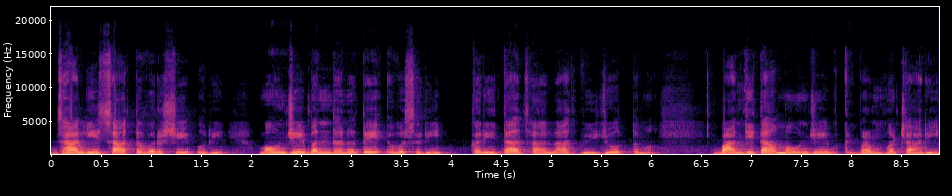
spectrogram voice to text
झाली सात वर्षे पुरी। मौंजी बंधन ते अवसरी करिता झाला द्विजोत्तम। बांधिता मौंजी ब्रह्मचारी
